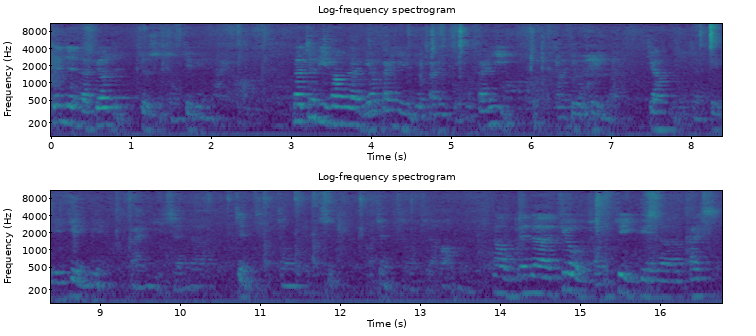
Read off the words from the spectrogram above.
真正的标准就是从这边来啊。那这个地方呢，你要翻译你就翻译点个翻译，它就会呢将你的这些页面翻译成了正体中文字啊，正体中文字哈。那我们呢就从这边呢开始。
